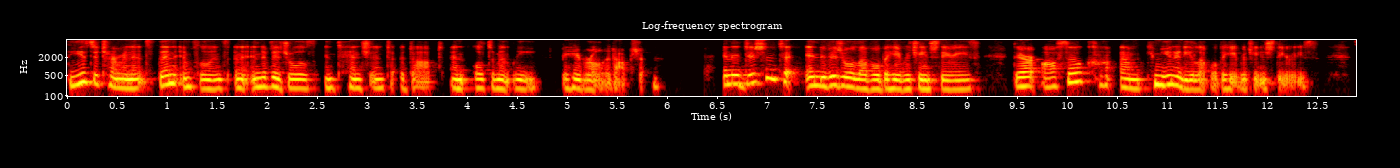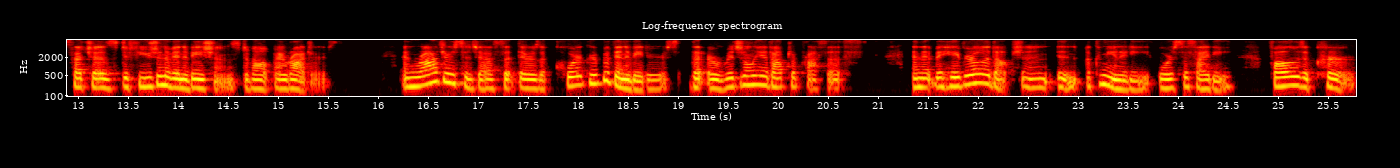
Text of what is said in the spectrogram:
These determinants then influence an individual's intention to adopt and ultimately behavioral adoption. In addition to individual level behavior change theories, there are also um, community level behavior change theories, such as diffusion of innovations developed by Rogers. And Rogers suggests that there is a core group of innovators that originally adopt a process and that behavioral adoption in a community or society follows a curve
